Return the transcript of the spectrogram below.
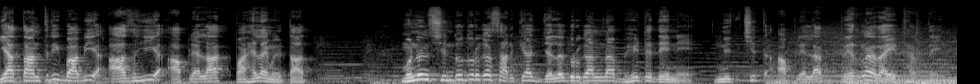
या तांत्रिक बाबी आजही आपल्याला पाहायला मिळतात. म्हणून सिंधुदुर्ग सारख्या जलदुर्गांना भेट देणे निश्चित आपल्याला प्रेरणादायी ठरते.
